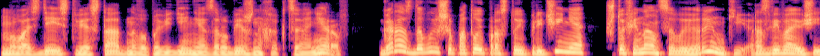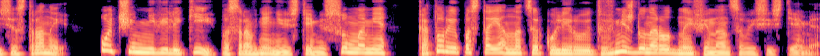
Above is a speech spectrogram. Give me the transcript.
Но воздействие стадного поведения зарубежных акционеров гораздо выше по той простой причине, что финансовые рынки развивающейся страны очень невелики по сравнению с теми суммами, которые постоянно циркулируют в международной финансовой системе.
